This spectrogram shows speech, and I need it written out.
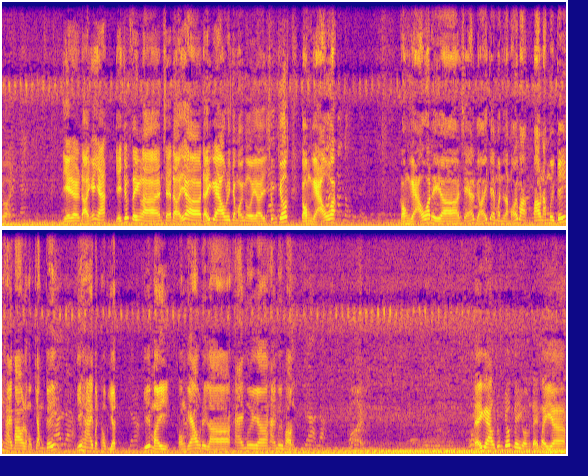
Rồi. Vậy đợi cái nha. Vậy trước tiên là em sẽ để ờ, để rau đi cho mọi người ờ, xuống trước. Còn gạo á còn gạo thì anh sẽ gửi cho mình là mỗi bao, bao 50 kg hai bao là 100 kg với hai bịch hột vịt với mì. Còn rau thì là 20 20 ờ, phần. Để rau xuống trước đi rồi để mì ờ,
